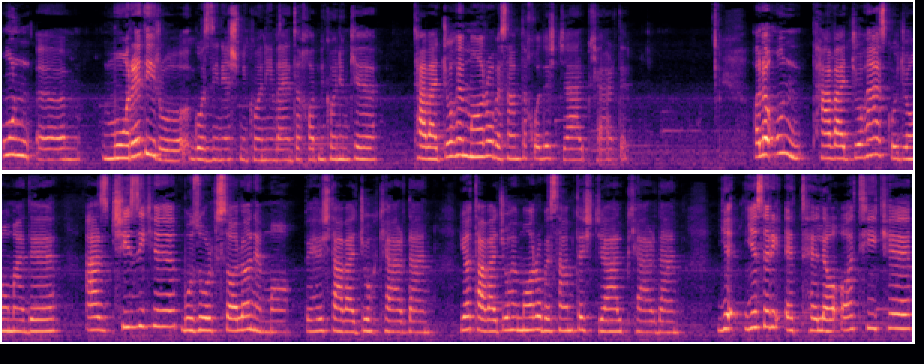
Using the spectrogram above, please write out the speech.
اون موردی رو گزینش می‌کنیم و انتخاب می‌کنیم که توجه ما رو به سمت خودش جلب کرده. حالا اون توجه از کجا آمده از چیزی که بزرگسالان ما بهش توجه کردن یا توجه ما رو به سمتش جلب کردن. یه, یه سری اطلاعاتی که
